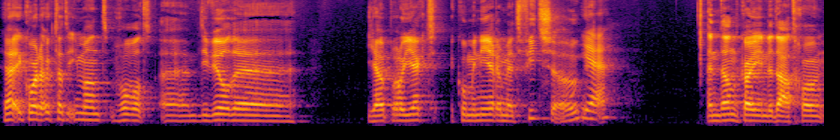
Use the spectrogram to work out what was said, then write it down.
Ja, ik hoorde ook dat iemand bijvoorbeeld, ehm, die wilde jouw project combineren met fietsen ook. Ja, En dan kan je inderdaad gewoon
